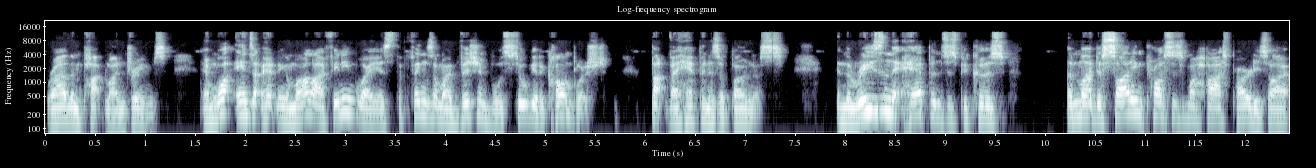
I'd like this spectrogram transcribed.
rather than pipeline dreams. And what ends up happening in my life anyway is the things on my vision board still get accomplished, but they happen as a bonus. And the reason that happens is because in my deciding process of my highest priorities, I,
